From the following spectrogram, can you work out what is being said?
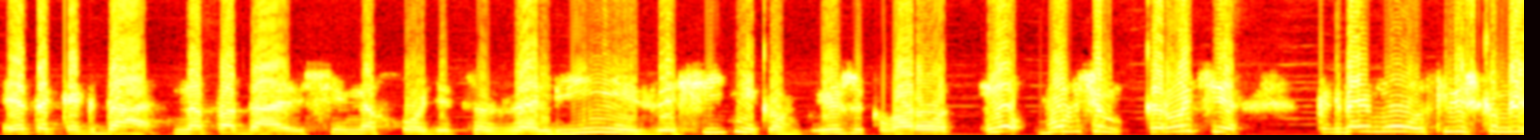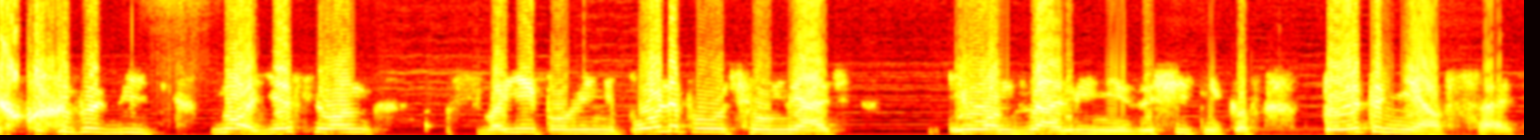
Это когда нападающий находится за линией защитников ближе к ворот. Ну, в общем, короче, когда ему слишком легко забить. Но если он в своей половине поля получил мяч, и он за линией защитников, то это не офсайд.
